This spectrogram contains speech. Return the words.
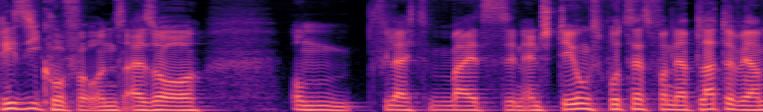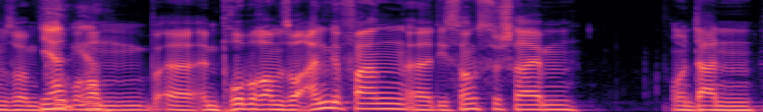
Risiko für uns. Also um vielleicht mal jetzt den Entstehungsprozess von der Platte. Wir haben so im, ja, Proberaum, ja. Äh, im Proberaum so angefangen, äh, die Songs zu schreiben. Und dann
